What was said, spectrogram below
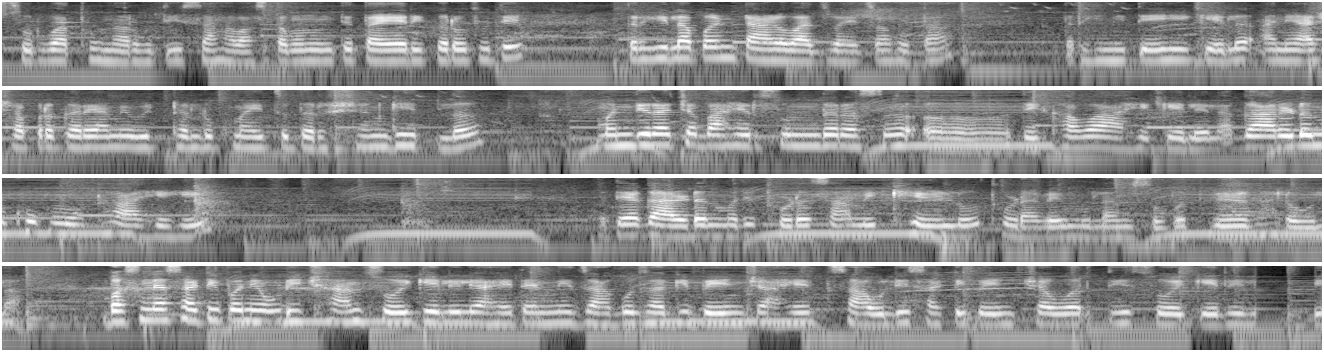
सुरुवात होणार होती सहा वाजता म्हणून ते तयारी करत होते. तर हिला पण टाळ वाजवायचा होता. तर हिने तेही केलं आणि अशा प्रकारे आम्ही विठ्ठल रुक्माईचं दर्शन घेतलं. मंदिराच्या बाहेर सुंदर असं देखावा आहे केलेला. गार्डन खूप मोठं आहे हे. त्या गार्डनमध्ये थोडंसं आम्ही खेळलो थोडा वेळ मुलांसोबत वेळ घालवला. बसण्यासाठी पण एवढी छान सोय केलेली आहे. त्यांनी जागोजागी बेंच आहेत सावलीसाठी बेंचच्यावरती सोय केलेली. आहे.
